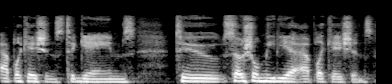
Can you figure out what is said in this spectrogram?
applications to games to social media applications.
